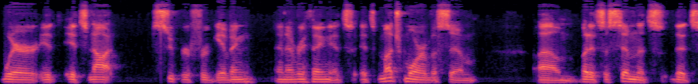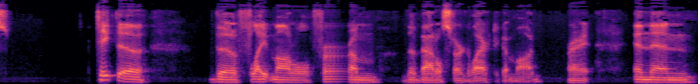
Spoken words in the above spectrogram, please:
where it, it's not super forgiving and everything. It's it's much more of a sim, um, but it's a sim that's that's take the the flight model from the Battlestar Galactica mod, right, and then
